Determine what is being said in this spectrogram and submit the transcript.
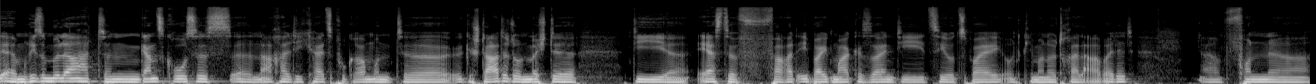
ähm, Riese und Müller hat ein ganz großes äh, Nachhaltigkeitsprogramm und äh, gestartet und möchte die äh, erste Fahrrad-E-Bike-Marke sein, die CO2 und klimaneutral arbeitet. Äh, von äh,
